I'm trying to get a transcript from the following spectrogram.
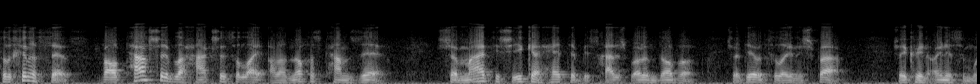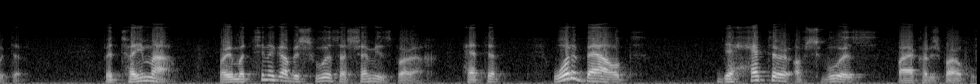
So the Chinuch says, Val tashev lahakshes alai ala nochas tam zeh, shamati sheika hete bischadish barim dova, shadev tzilei nishpa, shaykain oynes emuta. V'toima, v'rimatzinaga b'shvuas Hashem yizbarach, hete, what about the heter of Shavuos by HaKadosh Baruch Hu?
